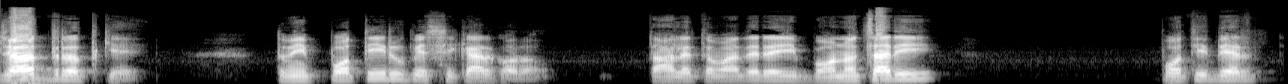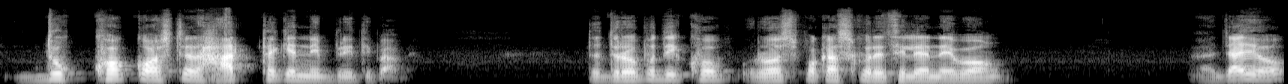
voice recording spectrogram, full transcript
জয়দ্রথকে তুমি পতি রূপে স্বীকার করো। তাহলে তোমাদের এই বনচারী পতিদের দুঃখ কষ্টের হাত থেকে নিবৃত্তি পাবে। তো দ্রৌপদী খুব রোষ প্রকাশ করেছিলেন এবং যাই হোক,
